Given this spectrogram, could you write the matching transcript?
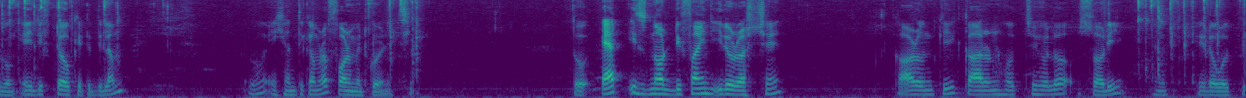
এবং এই ডিফটাও কেটে দিলাম এবং এখান থেকে আমরা ফরম্যাট করে নিচ্ছি। তো app is not defined error আসছে। কারণ কি? কারণ হচ্ছে হলো সরি ডবল পি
